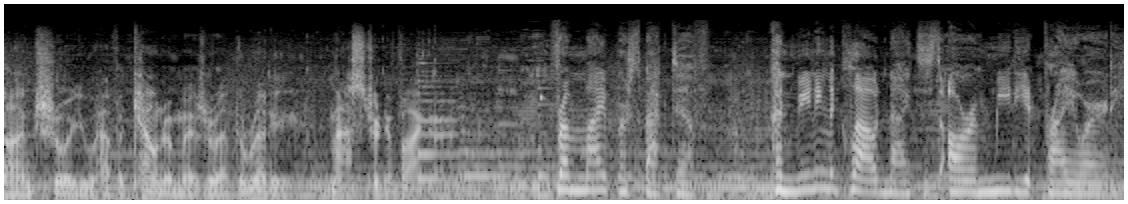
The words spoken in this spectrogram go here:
I'm sure you have a countermeasure at the ready, Master Diviner. From my perspective, convening the Cloud Knights is our immediate priority.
